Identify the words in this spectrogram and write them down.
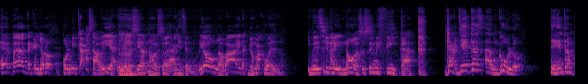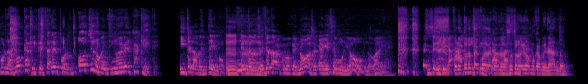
Espérate que yo lo, por mi casa había. Y yo decía, no, eso es alguien se murió, una vaina. Yo me acuerdo. Y me dice yo te digo, no, eso significa galletas angulo. Te entran por la boca y te salen por 8.99 el paquete. Y te la vendemos. Entonces yo estaba como que no, eso es que alguien se murió, una vaina. Eso significa. Pero tú no te acuerdas cuando nosotros íbamos caminando.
